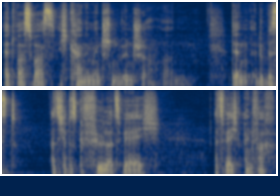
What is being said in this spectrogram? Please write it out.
etwas, was ich keinem Menschen wünsche. Denn du bist, also ich hatte das Gefühl, als wäre ich, als wäre ich einfach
